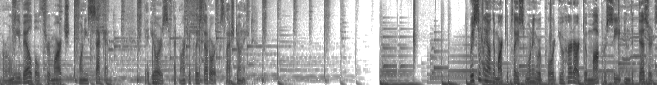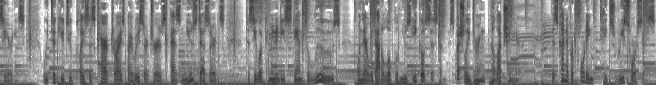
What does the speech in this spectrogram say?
are only available through March 22nd. Get yours at marketplace.org slash donate. Recently on the Marketplace Morning Report, you heard our Democracy in the Desert series. We took you to places characterized by researchers as news deserts to see what communities stand to lose when they're without a local news ecosystem, especially during an election year. This kind of reporting takes resources.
